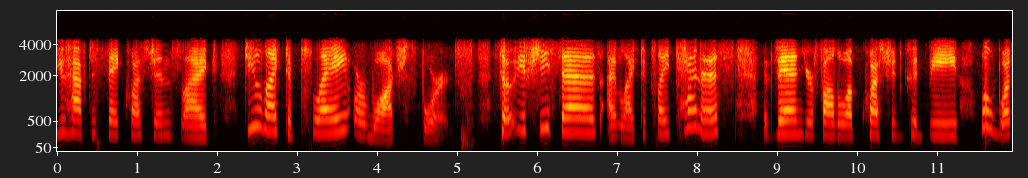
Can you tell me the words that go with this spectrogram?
you have to say questions like Do you like to play or watch sports? So if she says, I like to play tennis, then your follow up question could be, Well, what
